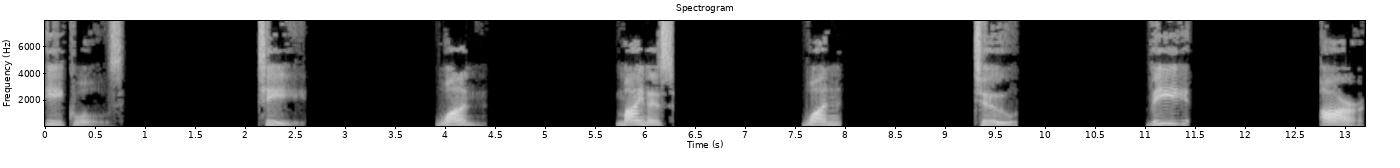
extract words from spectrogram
equals t 1 minus 1 2 v r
